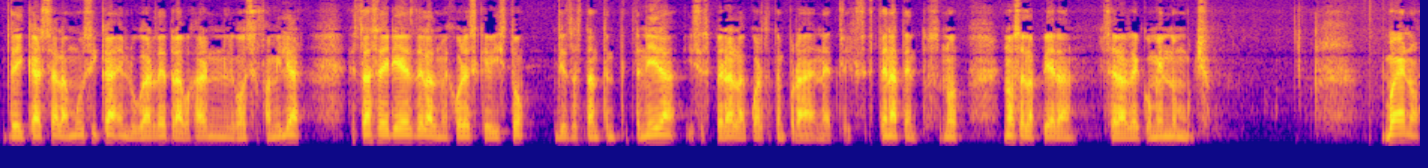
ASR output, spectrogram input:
dedicarse a la música en lugar de trabajar en el negocio familiar. Esta serie es de las mejores que he visto y es bastante entretenida y se espera la cuarta temporada de Netflix. Estén atentos, no, no se la pierdan, se la recomiendo mucho. Bueno,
